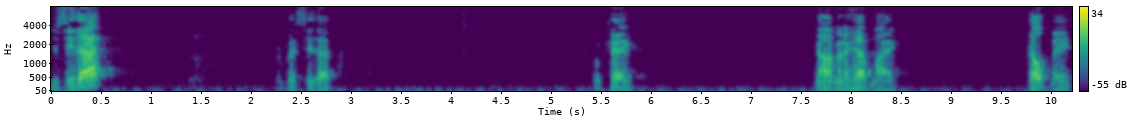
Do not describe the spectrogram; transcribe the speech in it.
You see that? Everybody see that? Okay. Now I'm going to have my helpmate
